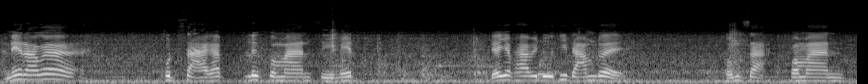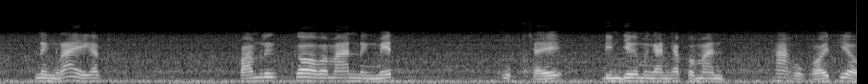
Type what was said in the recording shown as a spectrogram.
อันนี้เราก็ขุดสาครับ ลึกประมาณ 4 เมตร เดี๋ยวจะพาไปดูที่ดำด้วย ผมสะประมาณ1ไร่ครับ ความลึกก็ประมาณ1เมตร อุกใช้ดินเยอะเหมือนกันครับ ประมาณ5-600เที่ยว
